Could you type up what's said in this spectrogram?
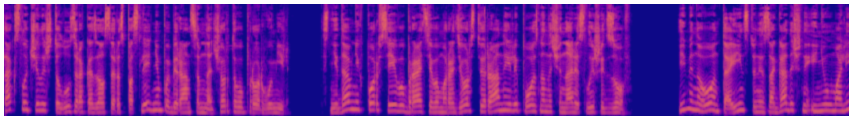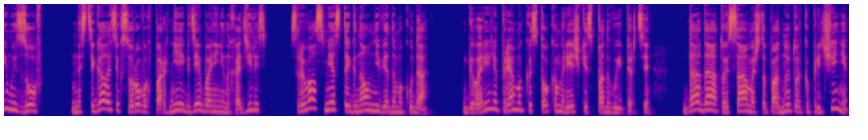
Так случилось, что лузер оказался распоследним побиранцем на чертову прорву миль. С недавних пор все его братья в мародерстве рано или поздно начинали слышать зов. Именно он, таинственный, загадочный и неумолимый зов, настигал этих суровых парней, где бы они ни находились, срывал с места и гнал неведомо куда. Говорили прямо к истокам речки с подвыперти. Да-да, той самой, что по одной только причине,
